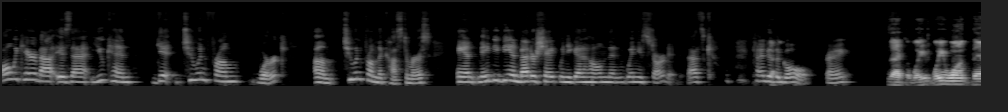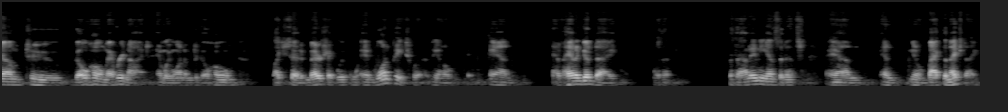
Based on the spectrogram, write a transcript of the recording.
all we care about is that you can get to and from work, um, to and from the customers, and maybe be in better shape when you get home than when you started. That's kind of yeah. the goal, right? Exactly. We we want them to go home every night, and we want them to go home, like you said, in better shape, we, in one piece with you know, and have had a good day with it, without any incidents, and and you know, back the next day,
